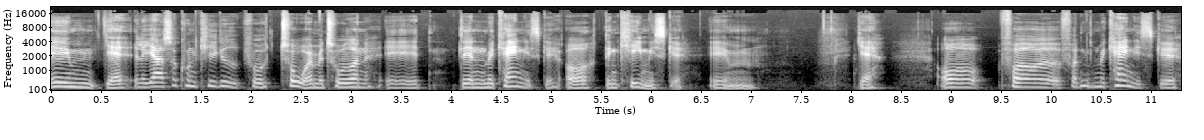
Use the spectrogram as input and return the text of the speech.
Øhm, ja, eller jeg har så kun kigget på to af metoderne. Øh, den mekaniske og den kemiske. Øhm, ja, og for, for den mekaniske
